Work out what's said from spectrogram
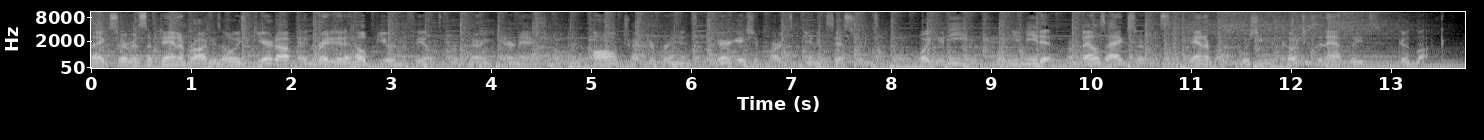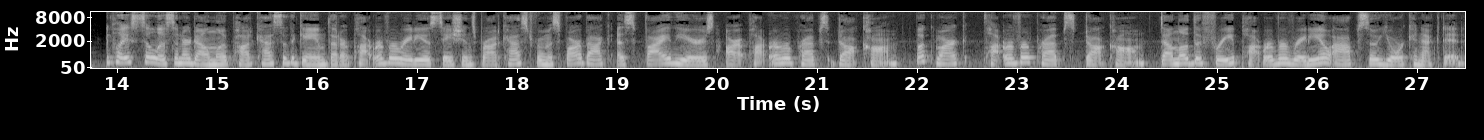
Ag Service of Dannebrog is always geared up and ready to help you in the field, repairing international and all tractor brands, irrigation parts, and accessories. What you need, when you need it, from Mel's Ag Service of Dannebrog, wishing the coaches and athletes good luck. A place to listen or download podcasts of the game that our Platte River radio stations broadcast from as far back as five years are at PlatteRiverPreps.com. Bookmark PlatteRiverPreps.com. Download the free Platte River radio app so you're connected.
